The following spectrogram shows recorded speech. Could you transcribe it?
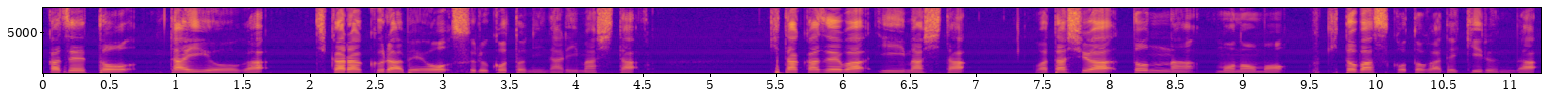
風と太陽が力比べをすることになりました。北風は言いました。私はどんなものも吹き飛ばすことができるんだ。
